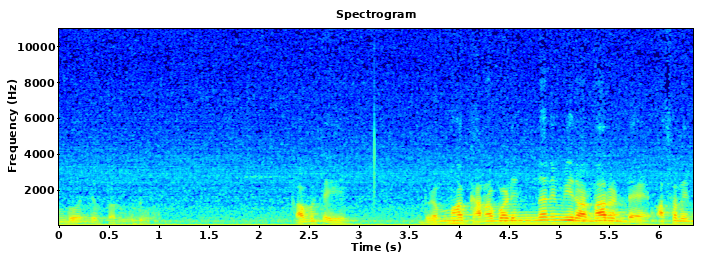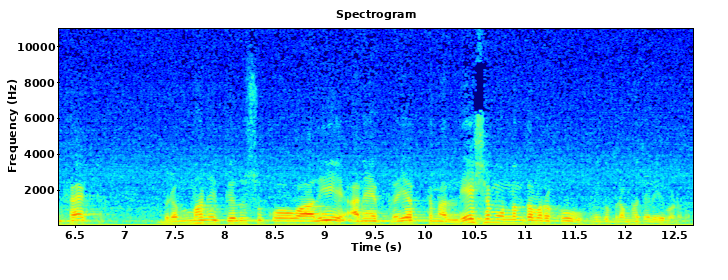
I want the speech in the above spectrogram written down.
ఉండు అని చెప్తారు గురువు. కాబట్టి బ్రహ్మ కనబడిందని మీరు అన్నారంటే అసలు ఇన్ఫ్యాక్ట్ బ్రహ్మని తెలుసుకోవాలి అనే ప్రయత్న లేశం ఉన్నంత వరకు మీకు బ్రహ్మ తెలియబడదు.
